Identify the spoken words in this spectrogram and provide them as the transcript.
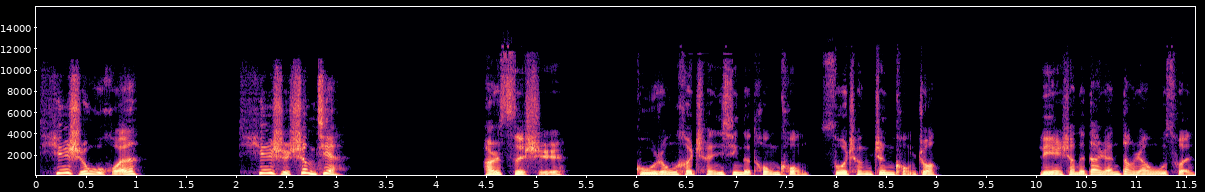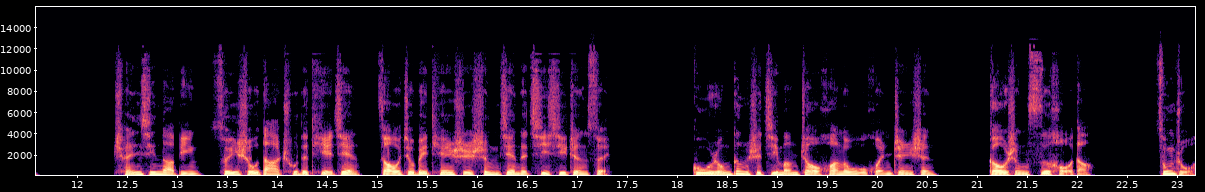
天使武魂，天使圣剑。而此时。古荣和陈星的瞳孔缩成针孔状，脸上的淡然荡然无存。陈星那柄随手打出的铁剑早就被天使圣剑的气息震碎，古荣更是急忙召唤了武魂真身，高声嘶吼道：“宗主，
